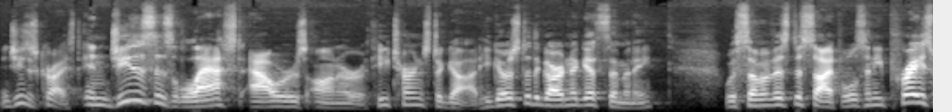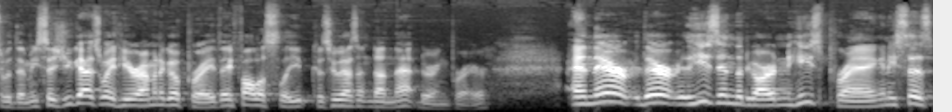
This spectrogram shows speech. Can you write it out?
In Jesus Christ. In Jesus' last hours on earth, he turns to God. He goes to the Garden of Gethsemane with some of his disciples and he prays with them. He says, You guys wait here, I'm going to go pray. They fall asleep because who hasn't done that during prayer? And there, there, he's in the garden, he's praying, and he says,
